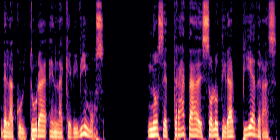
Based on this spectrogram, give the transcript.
de la cultura en la que vivimos. No se trata de solo tirar piedras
